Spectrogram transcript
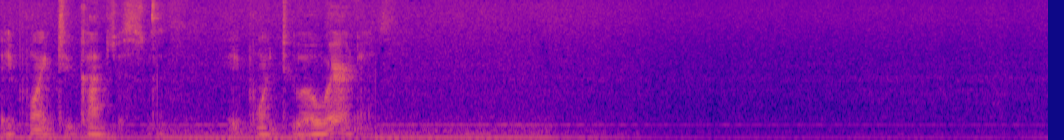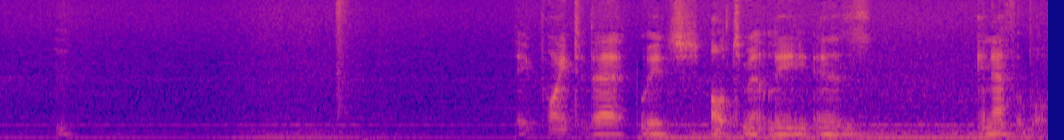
they point to consciousness they point to awareness. They point to that which ultimately is ineffable,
